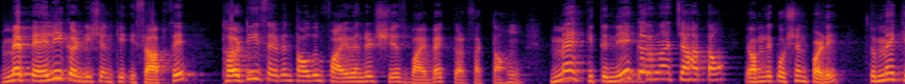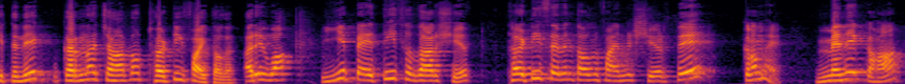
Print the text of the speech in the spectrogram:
मैं पहली कंडीशन के हिसाब से 37,500 शेयर्स बायबैक कर सकता हूँ। मैं कितने करना चाहता हूँ? हमने क्वेश्चन पढ़े तो मैं कितने करना चाहता हूँ? 35,000 अरे वाह ये 35,000 शेयर 37,500 शेयर से कम है। मैंने कहा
